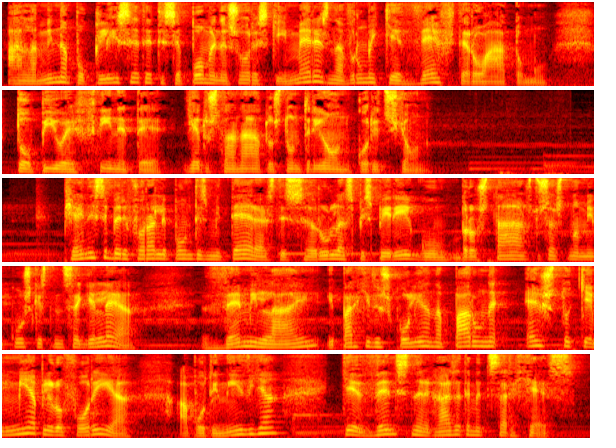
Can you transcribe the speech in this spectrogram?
αλλά μην αποκλείσετε τις επόμενες ώρες και ημέρες να βρούμε και δεύτερο άτομο το οποίο ευθύνεται για τους θανάτους των τριών κοριτσιών. Ποια είναι η συμπεριφορά λοιπόν της μητέρας της Ρούλας Πισπυρίγκου μπροστά στους αστυνομικούς και στην εισαγγελέα; Δεν μιλάει, υπάρχει δυσκολία να πάρουν έστω και μία πληροφορία από την ίδια και δεν συνεργάζεται με τις αρχές.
